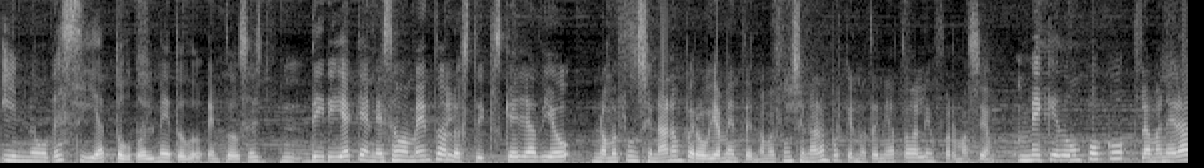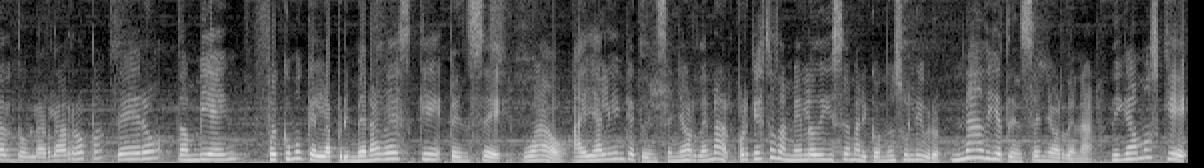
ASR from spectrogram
y no decía todo el método. Entonces diría que en ese momento los tips que ella dio no me funcionaron, pero obviamente no me funcionaron porque no tenía toda la información. Me quedó un poco la manera de doblar la ropa, pero también fue como que la primera vez que pensé, wow, hay alguien que te enseña a ordenar. Porque esto también lo dice Maricondo en su libro. Nadie te enseña a ordenar. Digamos que,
